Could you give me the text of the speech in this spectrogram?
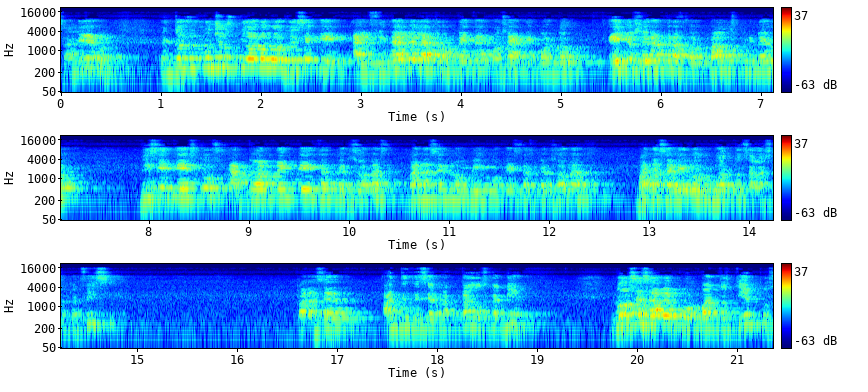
Salieron. Entonces muchos teólogos dicen que al final de la trompeta, o sea que cuando ellos serán transformados primero, dicen que estos actualmente estas personas van a hacer lo mismo que estas personas, van a salir los muertos a la superficie para ser antes de ser raptados también. No se sabe por cuántos tiempos,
